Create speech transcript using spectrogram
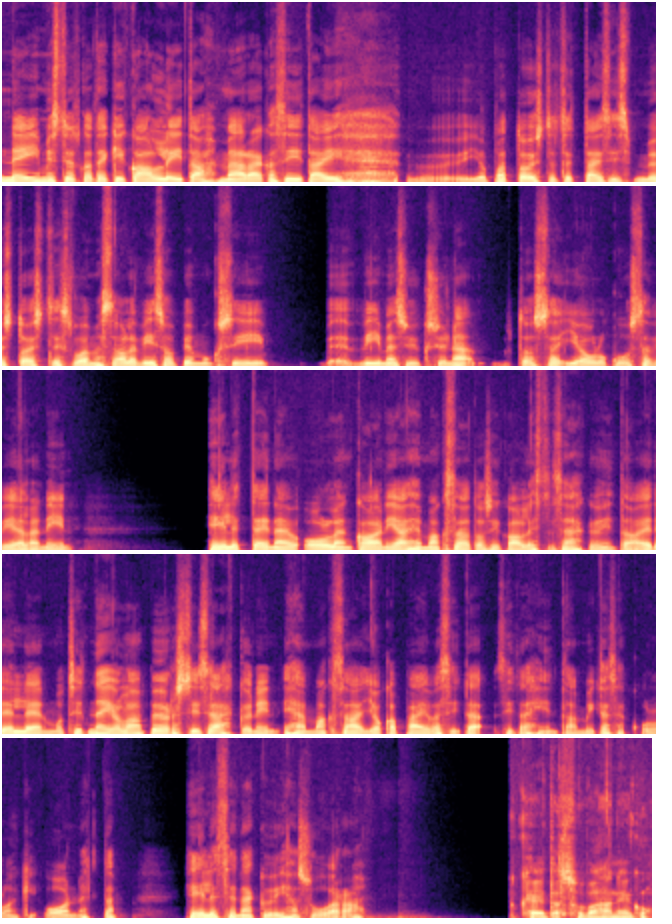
ne ihmiset, jotka teki kalliita määräaikaisia tai jopa toistaiseksi, tai siis myös toistaiseksi voimassa olevia sopimuksia viime syksynä tuossa joulukuussa vielä, niin heille ei näy ollenkaan ja he maksaa tosi kallista sähköhintaa edelleen, mutta sitten ne, joilla on pörssisähkö, niin hän maksaa joka päivä sitä, sitä hintaa, mikä se kulloinkin on, että – heille se näkyy ihan suoraan. Okei, tässä on vähän niin kuin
